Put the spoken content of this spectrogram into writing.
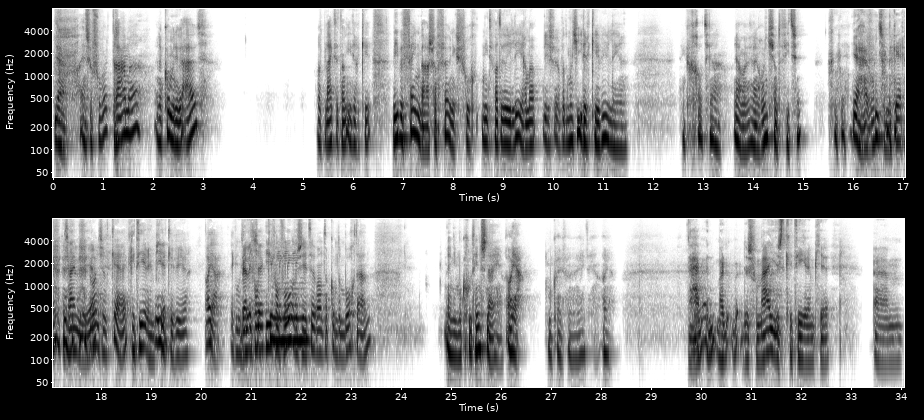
ja. Enzovoort, drama. En dan kom je er weer uit. Wat blijkt het dan iedere keer? Wiebe Veenbaas van Phoenix vroeg niet wat wil je leren, maar die zei, wat moet je iedere keer weer leren? Ik denk, god ja, ja, maar we zijn een rondje aan het fietsen. Ja, rondje om de kerk. Daar zijn we Een weer. rondje aan het kerk. Iedere Criteriumpje. keer weer. Oh ja, ik moet Belletje, hier van, hier van voren zitten, want er komt een bocht aan. En die moet ik goed insnijden. Oh ja, moet ik even weten. Oh ja. Ja, maar dus voor mij is het criteriumpje... ehm,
